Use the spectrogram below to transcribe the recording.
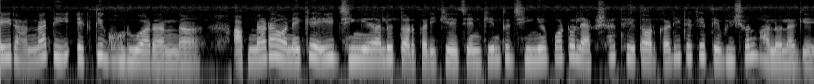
এই রান্নাটি একটি ঘরোয়া রান্না। আপনারা অনেকেই ঝিঙে আলুর তরকারি খেয়েছেন, কিন্তু ঝিঙে পটল একসাথে তরকারিটা খেতে ভীষণ ভালো লাগে।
